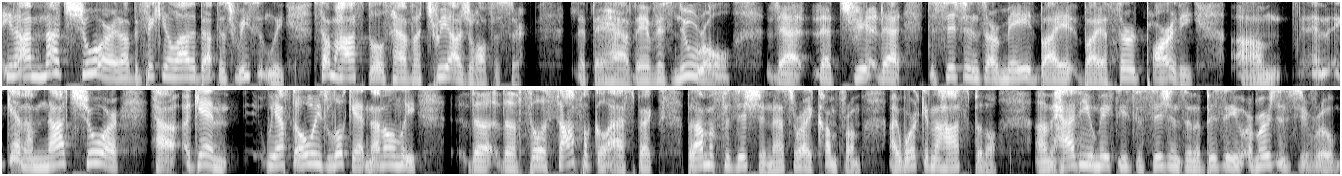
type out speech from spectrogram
you know, I'm not sure, and I've been thinking a lot about this recently. Some hospitals have a triage officer that they have. They have this new role that that tri- that decisions are made by by a third party. Um, and again, I'm not sure how. Again, we have to always look at not only the the philosophical aspect, but I'm a physician. That's where I come from. I work in the hospital. Um, how do you make these decisions in a busy emergency room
